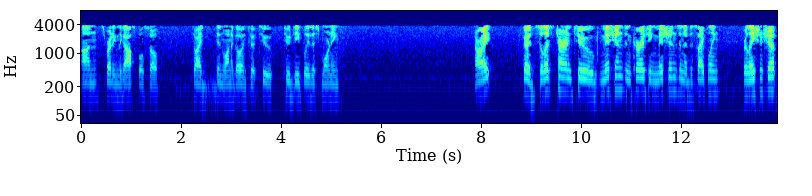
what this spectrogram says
on spreading the gospel, so so I didn't want to go into it too too deeply this morning. All right, good. So let's turn to missions, encouraging missions in a discipling relationship.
